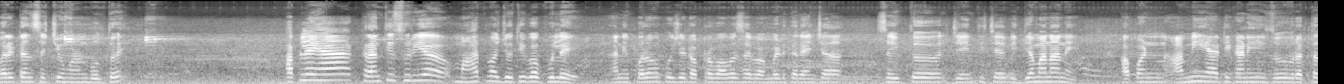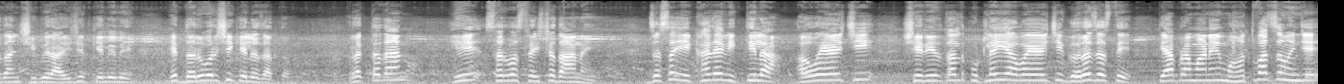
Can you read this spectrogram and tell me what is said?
पर्यटन सचिव म्हणून बोलतो आहे आपल्या ह्या क्रांतीसूर्य महात्मा ज्योतिबा फुले आणि परमपूज्य डॉक्टर बाबासाहेब आंबेडकर यांच्या संयुक्त जयंतीच्या विद्यमानाने आपण आम्ही या ठिकाणी जो रक्तदान शिबिर आयोजित केलेले हे दरवर्षी केलं जातं. रक्तदान हे सर्वश्रेष्ठ दान आहे. जसं एखाद्या व्यक्तीला अवयवाची शरीरात कुठल्याही अवयवाची गरज असते त्याप्रमाणे महत्त्वाचं म्हणजे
